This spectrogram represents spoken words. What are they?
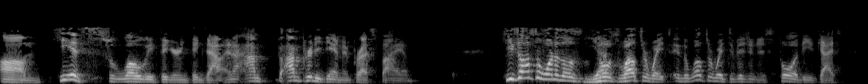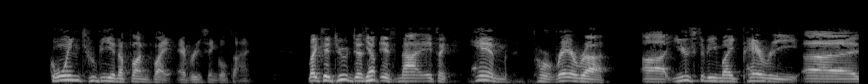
Um, he is slowly figuring things out, and I'm I'm pretty damn impressed by him. He's also one of those yep. those welterweights, and the welterweight division is full of these guys. Going to be in a fun fight every single time. Like the dude does yep. is not. It's like him, Pereira, uh, used to be Mike Perry. Uh, I,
